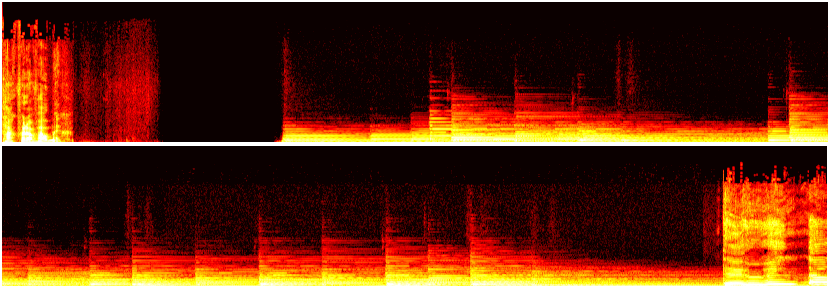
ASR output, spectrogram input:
Takk fyrir að fá mig. There is hope.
